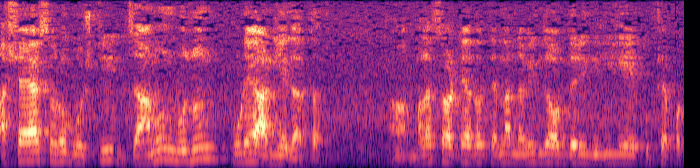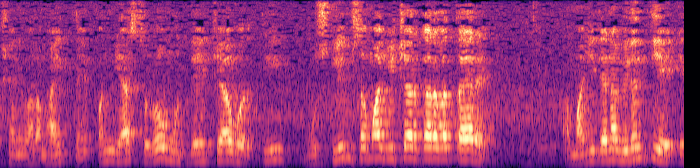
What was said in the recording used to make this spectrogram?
अशा या सर्व गोष्टी जाणून बुजून पुढे आणले जातात. मला असं वाटतं आता त्यांना नवीन जबाबदारी दिलेली आहे कुठच्या पक्षाने मला माहीत नाही. पण या सर्व मुद्द्याच्या वरती मुस्लिम समाज विचार करायला तयार आहे. माझी त्यांना विनंती आहे की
